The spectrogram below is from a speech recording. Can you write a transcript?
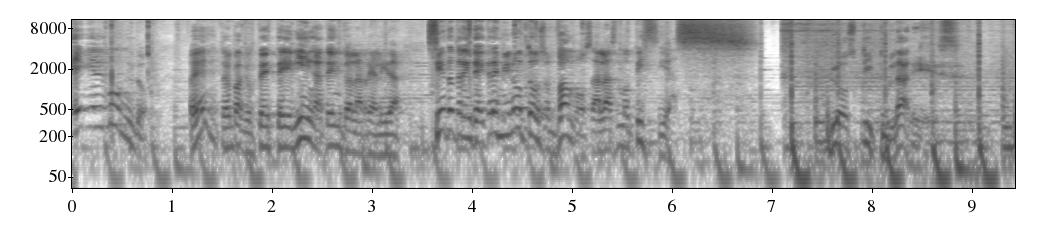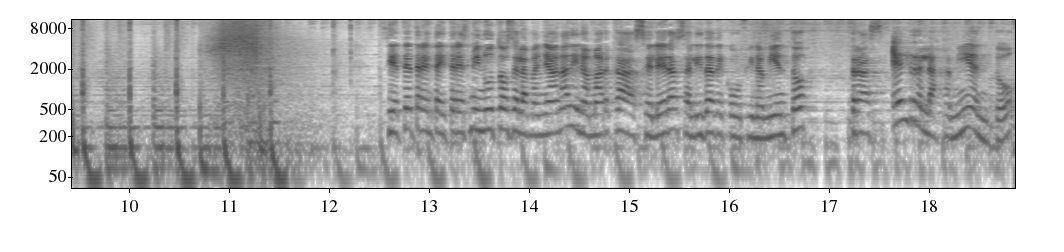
en el mundo? ¿Eh? Entonces, para que usted esté bien atento a la realidad. 133 minutos, vamos a las noticias. Los titulares. 7.33 minutos de la mañana, Dinamarca acelera salida de confinamiento tras el relajamiento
